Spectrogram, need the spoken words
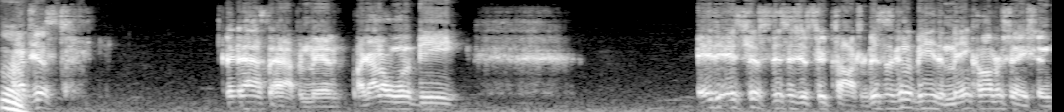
Mm. I just, it has to happen, man. Like, I don't want to be. It, it's just, this is just too toxic. This is going to be the main conversation.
